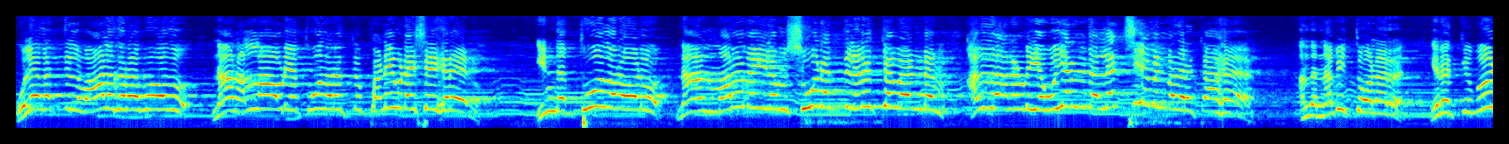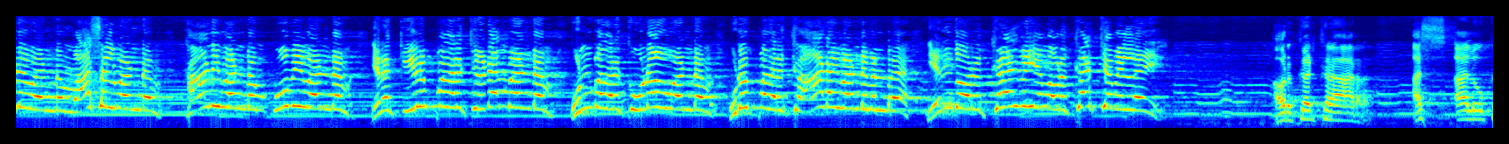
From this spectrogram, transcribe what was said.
உலகத்தில் வாழுகிற போது நான் அல்லாவுடைய தூதருக்கு பணிவிடை செய்கிறேன். இந்த தூதரோடு நான் மறுமையிலும் சூரத்தில் இருக்க வேண்டும். அதுதான் என்னுடைய உயர்ந்த லட்சியம் என்பதற்காக. அந்த நபித்தோழர் எனக்கு வீடு வேண்டும் வாசல் வேண்டும் காணி வேண்டும் பூமி வேண்டும் எனக்கு இருப்பதற்கு இடம் வேண்டும் உண்பதற்கு உணவு வேண்டும் உடுப்பதற்கு ஆடை வேண்டும் என்ற எந்த ஒரு கேள்வியும் அவர் கேட்கவில்லை. அவர் கேட்கிறார் அஸ்அலுக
